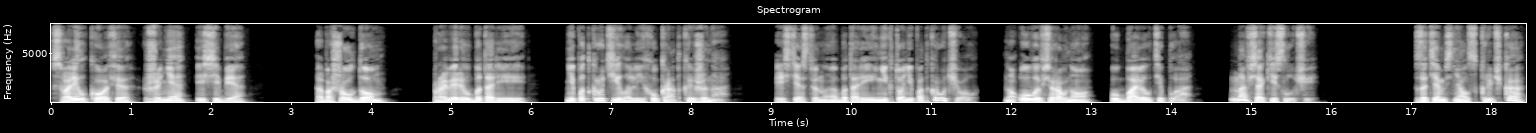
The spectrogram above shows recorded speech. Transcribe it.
Сварил кофе жене и себе. Обошел дом, проверил батареи, не подкрутила ли их украдкой жена. Естественно, батареи никто не подкручивал, но, увы, все равно убавил тепла. На всякий случай. Затем снял с крючка,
